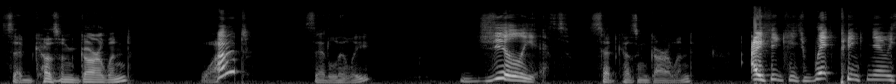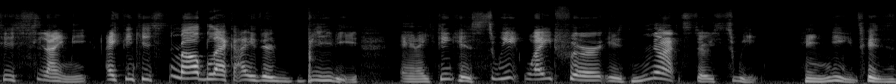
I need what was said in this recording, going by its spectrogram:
said Cousin Garland. What? said Lily. Julius. Said Cousin Garland. I think his wet pink nose is slimy. I think his small black eyes are beady. And I think his sweet white fur is not so sweet. He needs his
